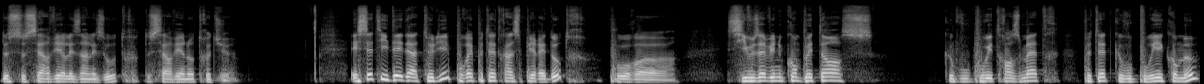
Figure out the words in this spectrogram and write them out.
de se servir les uns les autres, de servir notre Dieu. Et cette idée d'atelier pourrait peut-être inspirer d'autres pour, euh, si vous avez une compétence que vous pouvez transmettre, Peut-être que vous pourriez, comme eux,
